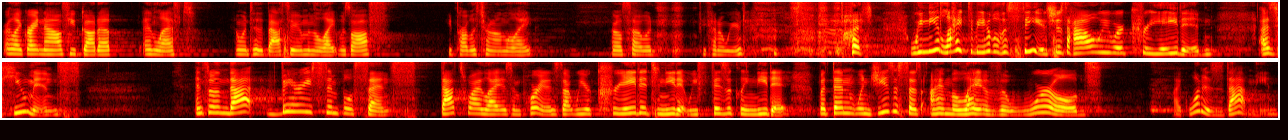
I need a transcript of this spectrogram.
Or like right now, if you got up and left and went to the bathroom and the light was off, you'd probably turn on the light, or else that would be kind of weird. but we need light to be able to see. It's just how we were created as humans. And so, in that very simple sense, that's why light is important, is that we are created to need it. We physically need it. But then when Jesus says, I am the light of the world, like, what does that mean?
